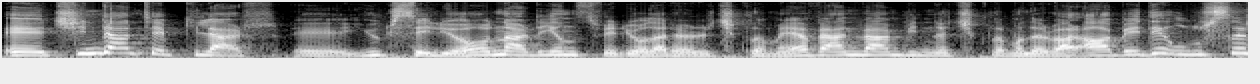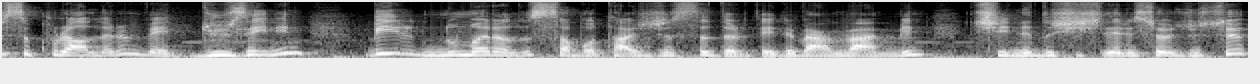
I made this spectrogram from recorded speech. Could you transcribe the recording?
E, Çin'den tepkiler e, yükseliyor. Onlar da yanıt veriyorlar her açıklamaya. Wen Wenbin'in açıklamaları var. ABD uluslararası kuralların ve düzenin bir numaralı sabotajcısıdır dedi Wen Wenbin. Çinli Dışişleri Sözcüsü.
